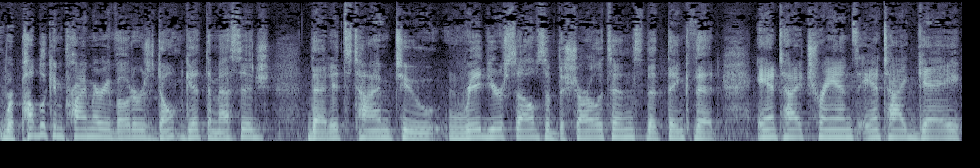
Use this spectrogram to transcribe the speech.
Republican primary voters don't get the message that it's time to rid yourselves of the charlatans that think that anti-trans, anti-gay,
